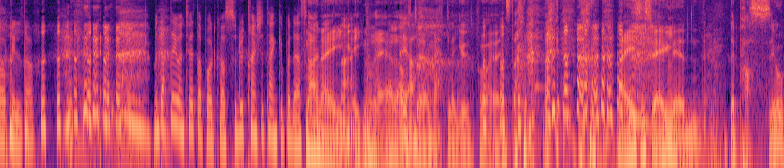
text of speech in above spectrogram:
og bilder. Men dette er jo en Twitter-podkast, så du trenger ikke tenke på det. Nei, Svein. nei, jeg ignorerer alt Ja. det Mette legger ut på Insta. Nei, nei jeg syns jo egentlig det, det passer jo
